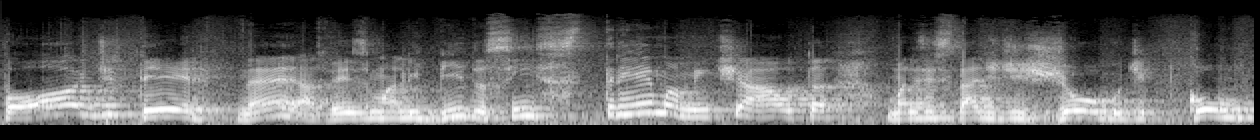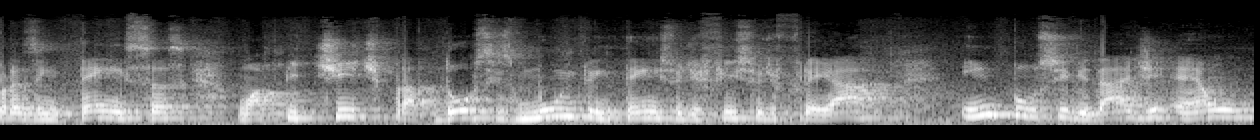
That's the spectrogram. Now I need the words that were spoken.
pode ter, né, às vezes uma libido assim extremamente alta, uma necessidade de jogo, de compras intensas, um apetite para doces muito intenso, difícil de frear. Impulsividade é um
